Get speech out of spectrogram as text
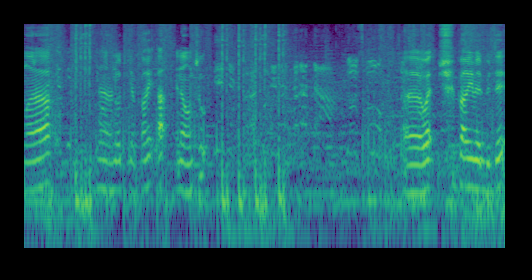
Voilà. Il y en a un autre qui apparaît. Ah, il y en a un en dessous. Euh, ouais, je suis pas arrivé à le buter.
